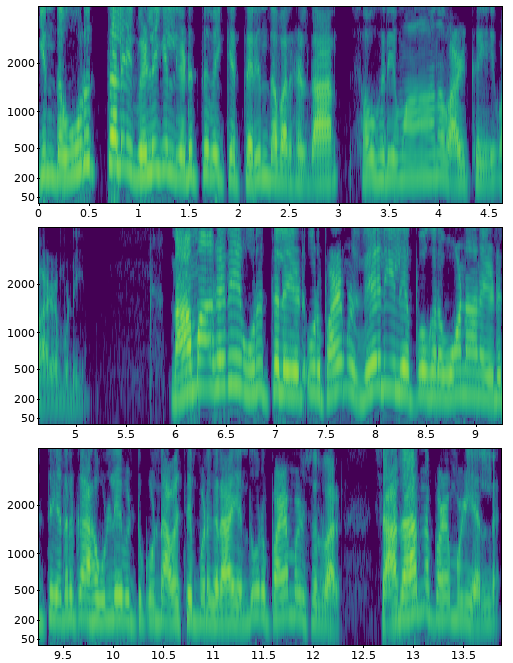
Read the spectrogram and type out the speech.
இந்த உறுத்தலை வெளியில் எடுத்து வைக்க தெரிந்தவர்கள்தான் சௌகரியமான வாழ்க்கையை வாழ முடியும். நாமவே உறுத்தலை எடு- ஒரு பழமொழி வேலியிலே போகிற ஓனானை எடுத்து எதற்காக உள்ளே விட்டுக்கொண்டு அவசியப்படுகிறாய் என்று ஒரு பழமொழி சொல்வார். சாதாரண பழமொழி அல்ல.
